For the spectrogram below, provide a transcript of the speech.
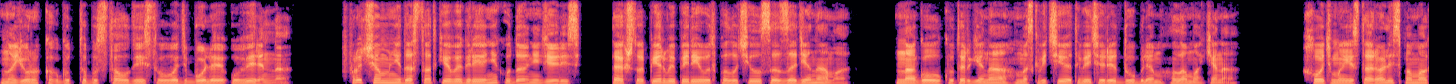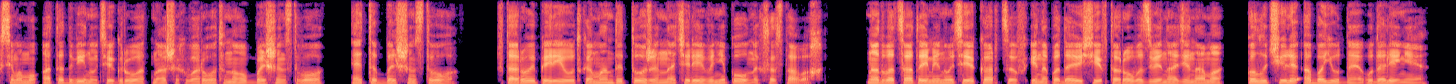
но Юра как будто бы стал действовать более уверенно. Впрочем, недостатки в игре никуда не делись, так что первый период получился за «Динамо». На гол Кутергина москвичи ответили дублем Ломакина. Хоть мы и старались по максимуму отодвинуть игру от наших ворот, но большинство – это большинство. Второй период команды тоже начали в неполных составах. На 20-й минуте Карцев и нападающие второго звена «Динамо» получили обоюдное удаление,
